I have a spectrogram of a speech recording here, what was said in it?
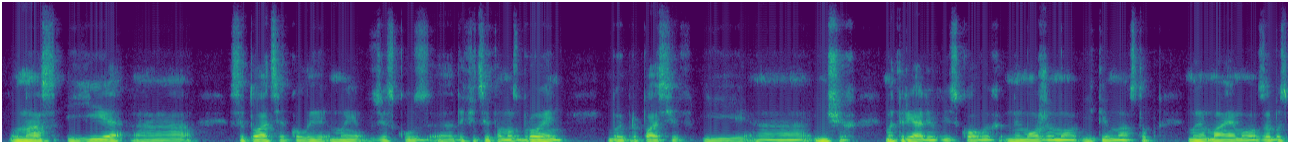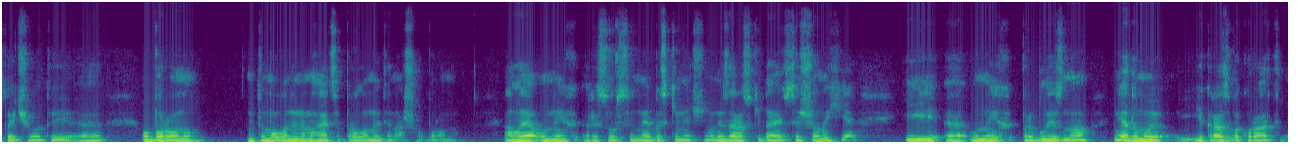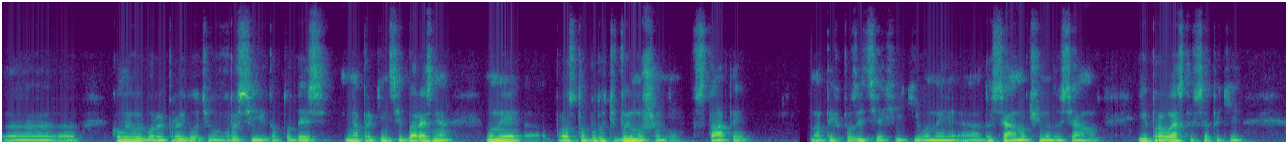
У нас є е, ситуація, коли ми в зв'язку з е, дефіцитом озброєнь, боєприпасів і е, інших матеріалів військових не можемо йти в наступ. Ми маємо забезпечувати е, оборону, і тому вони намагаються проломити нашу оборону. Але у них ресурси не безкінечні. Вони зараз кидають все, що у них є, і е, у них приблизно, ну я думаю, якраз в акурат, е, коли вибори пройдуть в Росії, тобто десь наприкінці березня, вони е, просто будуть вимушені встати на тих позиціях, які вони досягнуть чи не досягнуть, і провести все-таки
